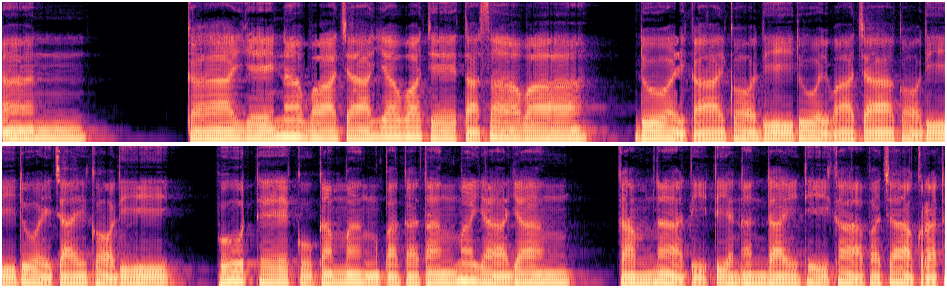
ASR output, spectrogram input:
นั้น จายวเจตสาวา ด้วยกายก็ดีด้วยวาจาก็ดีด้วยใจก็ดี พุทเทกุกรรมังปะกะตังมายายังกรรมหน้าติเตียนอันใดที่ข้าพระเจ้ากระท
